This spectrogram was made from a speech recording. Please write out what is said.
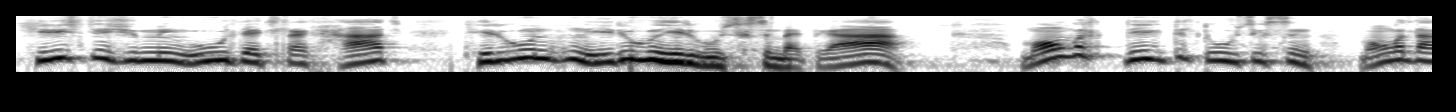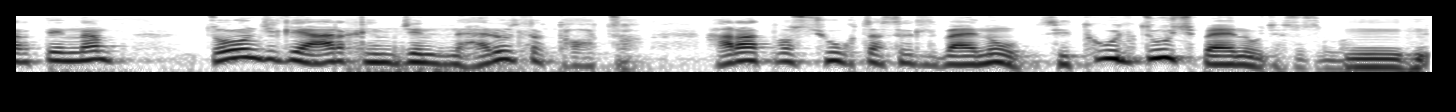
Христийн шүмийн үйл ажиллагааг хааж тэргуунд нь эрүүгийн хэрэг үүсгэсэн байдаг аа. Монголд дэгдэлт үүсгэсэн Монгол ардын намд 100 жилийн арга хэмжээнд нь хариуцлага тооцох хараат бус шүүх засаглал байна уу? Сэтгүүл зүүч байна уу гэж асуусан байна.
